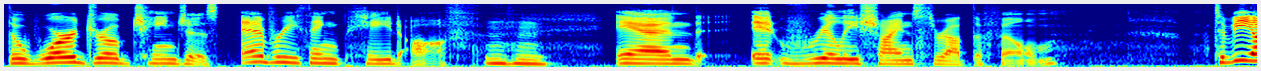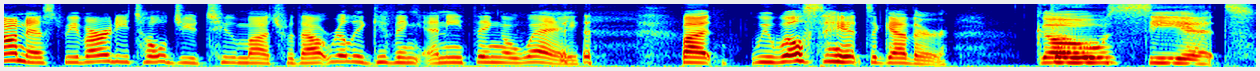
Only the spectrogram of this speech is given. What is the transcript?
the wardrobe changes, everything paid off. Mm-hmm. And it really shines throughout the film. To be honest, we've already told you too much without really giving anything away, but we will say it together. Go, Go see it.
